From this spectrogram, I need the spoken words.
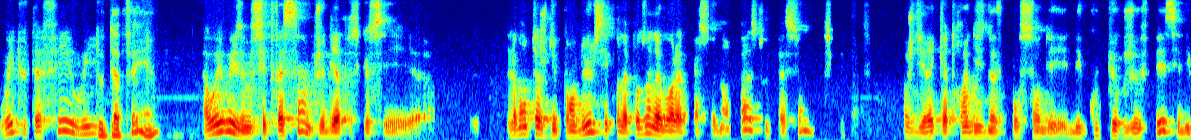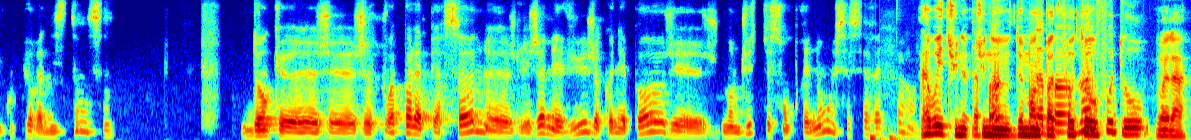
Oui, tout à fait, oui. Tout à fait. Hein. Ah oui, oui, c'est très simple, je veux dire, parce que c'est euh, L'avantage du pendule, c'est qu'on n'a pas besoin d'avoir la personne en face, de toute façon. Parce que, moi, je dirais 99% des, coupures que je fais, c'est des coupures à distance. Hein. Donc, euh, je ne vois pas la personne, euh, je ne l'ai jamais vue, je ne connais pas, je, demande juste son prénom et ça s'arrête pas. Hein. Ah oui, tu ne, tu ne demandes pas, de photo. De photo. Voilà.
